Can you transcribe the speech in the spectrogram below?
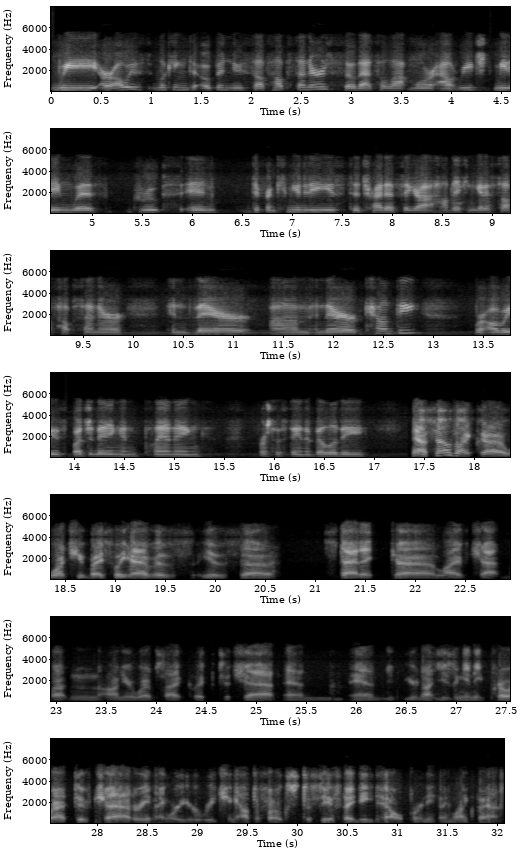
We are always looking to open new self help centers, so that's a lot more outreach, meeting with groups in different communities to try to figure out how they can get a self help center in their um, in their county. We're always budgeting and planning for sustainability. Now it sounds like uh, what you basically have is is uh, static uh, live chat button on your website. Click to chat, and and you're not using any proactive chat or anything where you're reaching out to folks to see if they need help or anything like that.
